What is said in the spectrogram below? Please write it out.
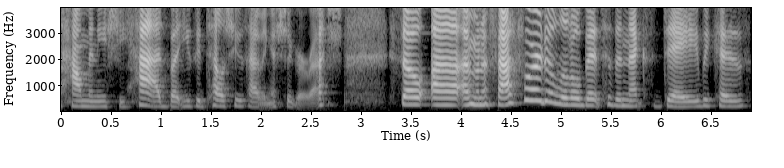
how many she had, but you could tell she was having a sugar rush. So uh, I'm going to fast forward a little bit to the next day because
